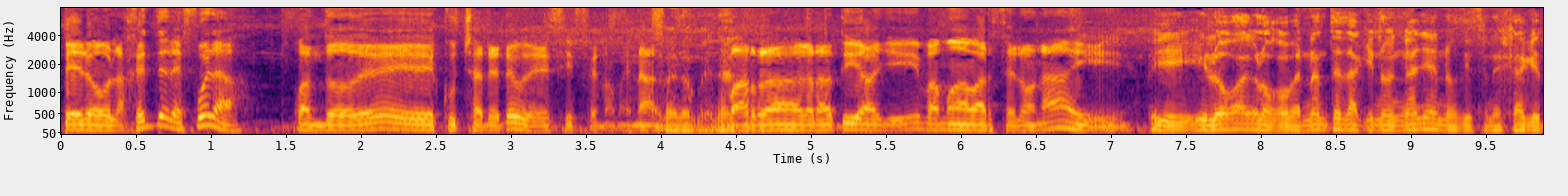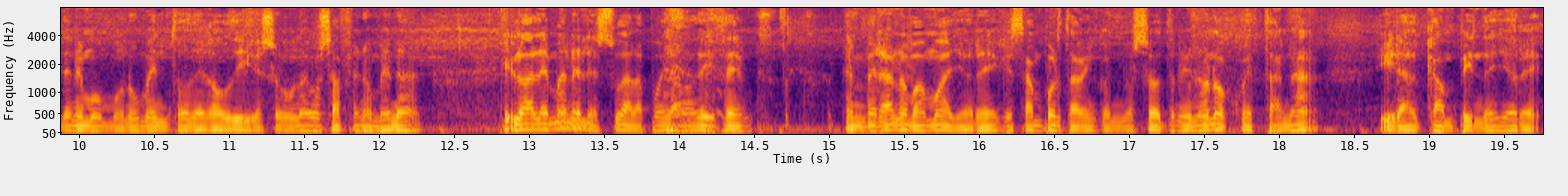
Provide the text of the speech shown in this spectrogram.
Pero la gente de fuera, cuando debe escuchar Ereu, debe decir fenomenal. Fenomenal. Barra gratis allí, vamos a Barcelona y Y, y luego los gobernantes de aquí nos engañan y nos dicen es que aquí tenemos un monumento de Gaudí que son una cosa fenomenal. Y los alemanes les suda la polla dicen en verano vamos a Lloret, que se han portado bien con nosotros y no nos cuesta nada ir al camping de Lloret.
